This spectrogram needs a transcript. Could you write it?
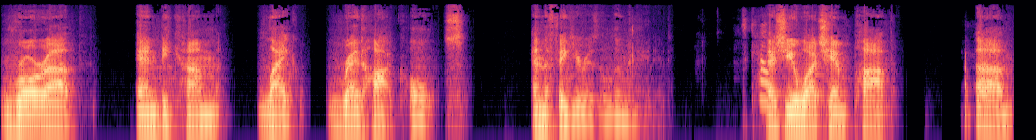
roar up and become like red hot coals and the figure is illuminated as you watch him pop um,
